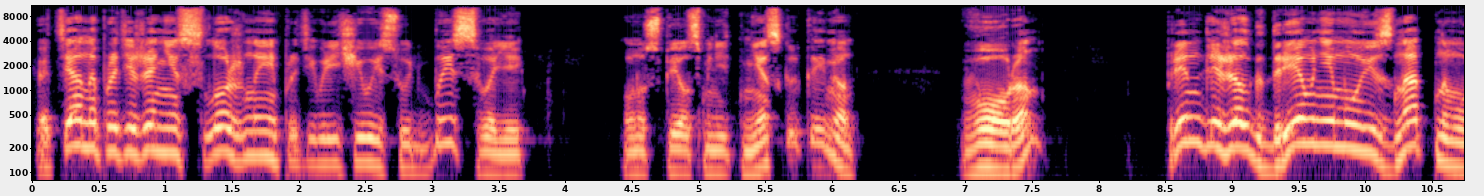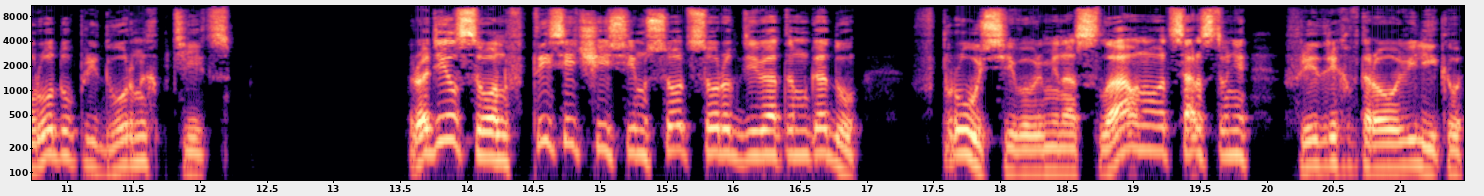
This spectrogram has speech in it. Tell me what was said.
хотя на протяжении сложной противоречивой судьбы своей он успел сменить несколько имен, Ворон принадлежал к древнему и знатному роду придворных птиц. Родился он в 1749 году в Пруссии во времена славного царствования Фридриха II Великого,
